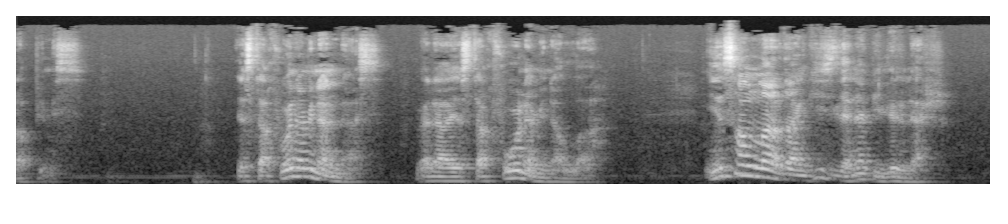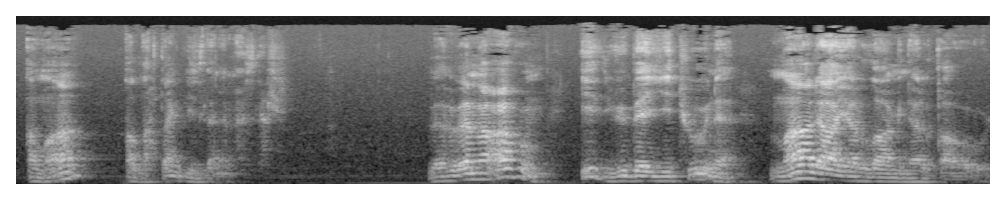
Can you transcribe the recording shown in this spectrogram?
Rabbimiz. Minen nas ve la yestağfune min Allah. İnsanlardan gizlenebilirler ama Allah'tan gizlenemezler. Ve huve ma'ahum iz yubeyyitune ma la yerza minel kavl.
